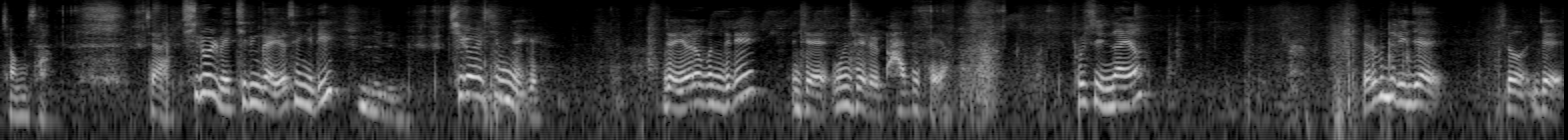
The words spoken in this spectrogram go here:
정사. 자, 7월 며칠인가요, 생일이? 16일 7월 16일. 이제 여러분들이 이제 운세를 봐주세요. 볼 수 있나요? 여러분들이 이제 저 이제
